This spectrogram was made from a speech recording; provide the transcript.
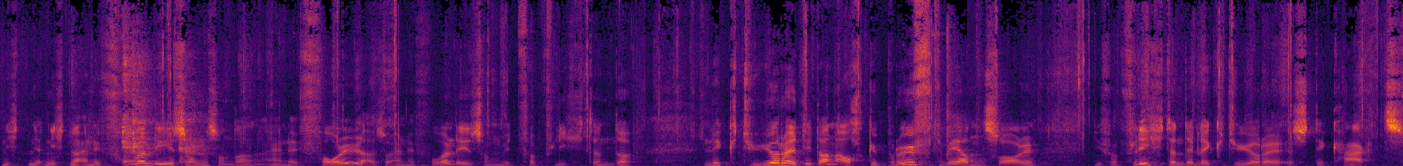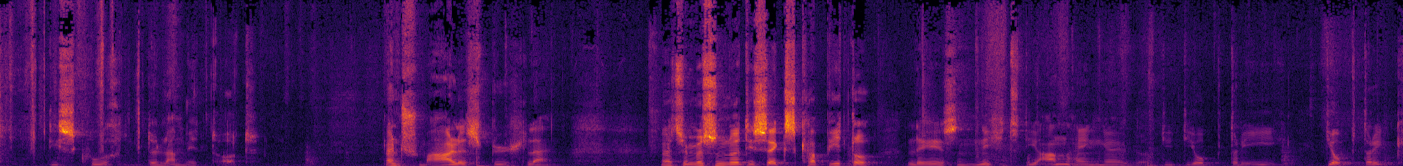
nicht, nicht nur eine Vorlesung, sondern eine Voll, also eine Vorlesung mit verpflichtender Lektüre, die dann auch geprüft werden soll. Die verpflichtende Lektüre ist Descartes Discours de la Méthode. Ein schmales Büchlein. Sie müssen nur die sechs Kapitel lesen, nicht die Anhänge, die Dioptrie, Dioptrik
